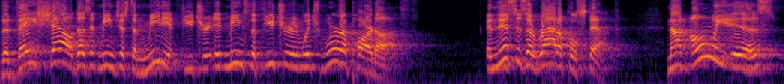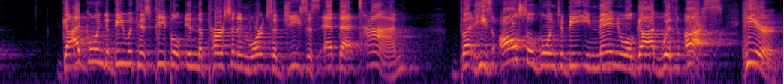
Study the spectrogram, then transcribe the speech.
The they shall doesn't mean just immediate future, it means the future in which we're a part of. And this is a radical step. Not only is God going to be with his people in the person and works of Jesus at that time, but he's also going to be Emmanuel, God with us here,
